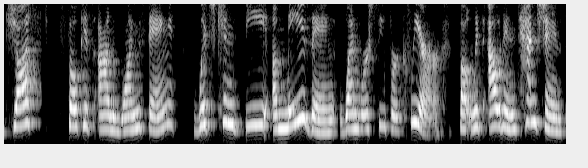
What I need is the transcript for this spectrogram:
just focus on one thing which can be amazing when we're super clear, but without intention,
